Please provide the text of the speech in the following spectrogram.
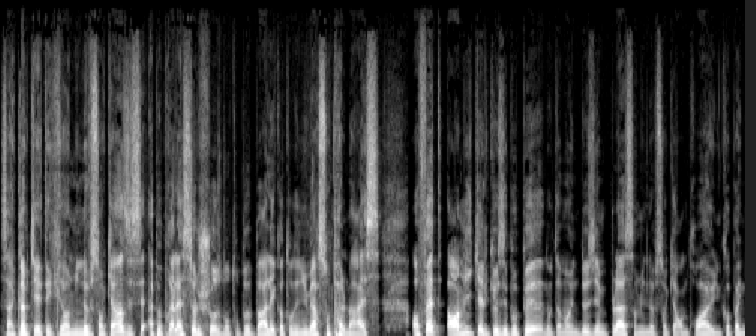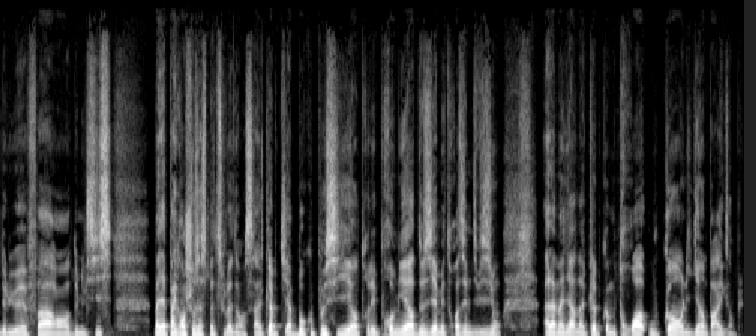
C'est un club qui a été créé en 1915 et c'est à peu près la seule chose dont on peut parler quand on énumère son palmarès. En fait, hormis quelques épopées, notamment une deuxième place en 1943 et une campagne de l'UEFA en 2006, il bah, n'y a pas grand chose à se mettre sous la dent. C'est un club qui a beaucoup oscillé entre les premières, deuxième et troisième divisions, à la manière d'un club comme Troyes ou Caen en Ligue 1 par exemple.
